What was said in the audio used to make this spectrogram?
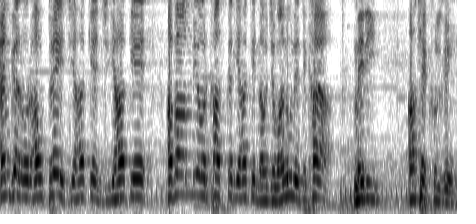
اینگر اور آؤٹریج یہاں کے یہاں کے عوام نے اور خاص کر یہاں کے نوجوانوں نے دکھایا، میری آنکھیں کھل گئی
